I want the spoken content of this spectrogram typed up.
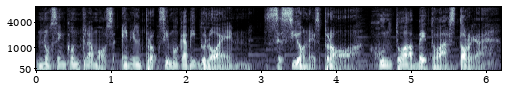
Nos encontramos en el próximo capítulo en Sesiones Pro, junto a Beto Astorga.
